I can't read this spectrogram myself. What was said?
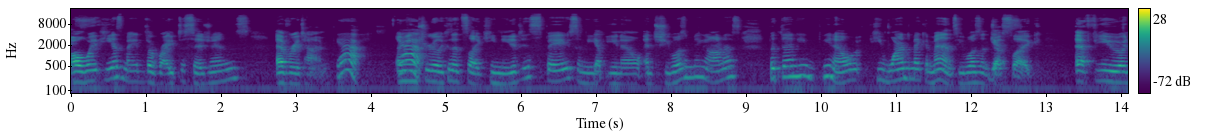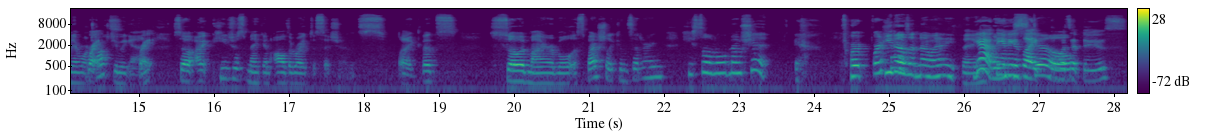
always he has made the right decisions every time. yeah, I Yeah. mean, truly, because it's like he needed his space, and he, Yep. you know, and she wasn't being honest. But then he, you know, he wanted to make amends. He wasn't Yes. just like, "F you," I never want to talk to you again. Right. So I, he's just making all the right decisions. Like that's so admirable, especially considering he still don't know shit. For, for He sure. doesn't know anything. Yeah, Danny's he's like, still- was it booze?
